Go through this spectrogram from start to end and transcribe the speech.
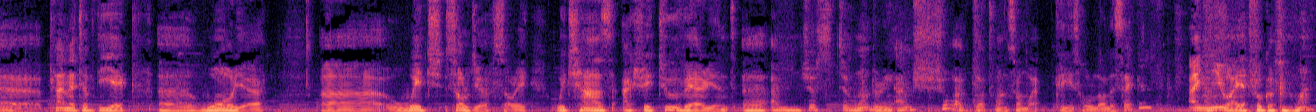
uh, Planet of the Ape uh, warrior uh, which soldier sorry which has actually two variant. Uh, I'm just wondering I'm sure I've got one somewhere. Please hold on a second. I knew I had forgotten one.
